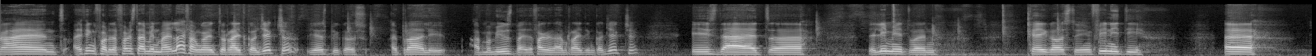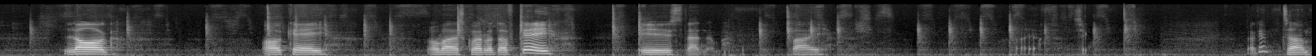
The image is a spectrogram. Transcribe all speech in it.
and I think for the first time in my life, I'm going to write conjecture, yes, because I probably, I'm amused by the fact that I'm writing conjecture, is that uh, the limit when k goes to infinity, uh, log ok over square root of k is that number, pi, pi of sigma. Okay, so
